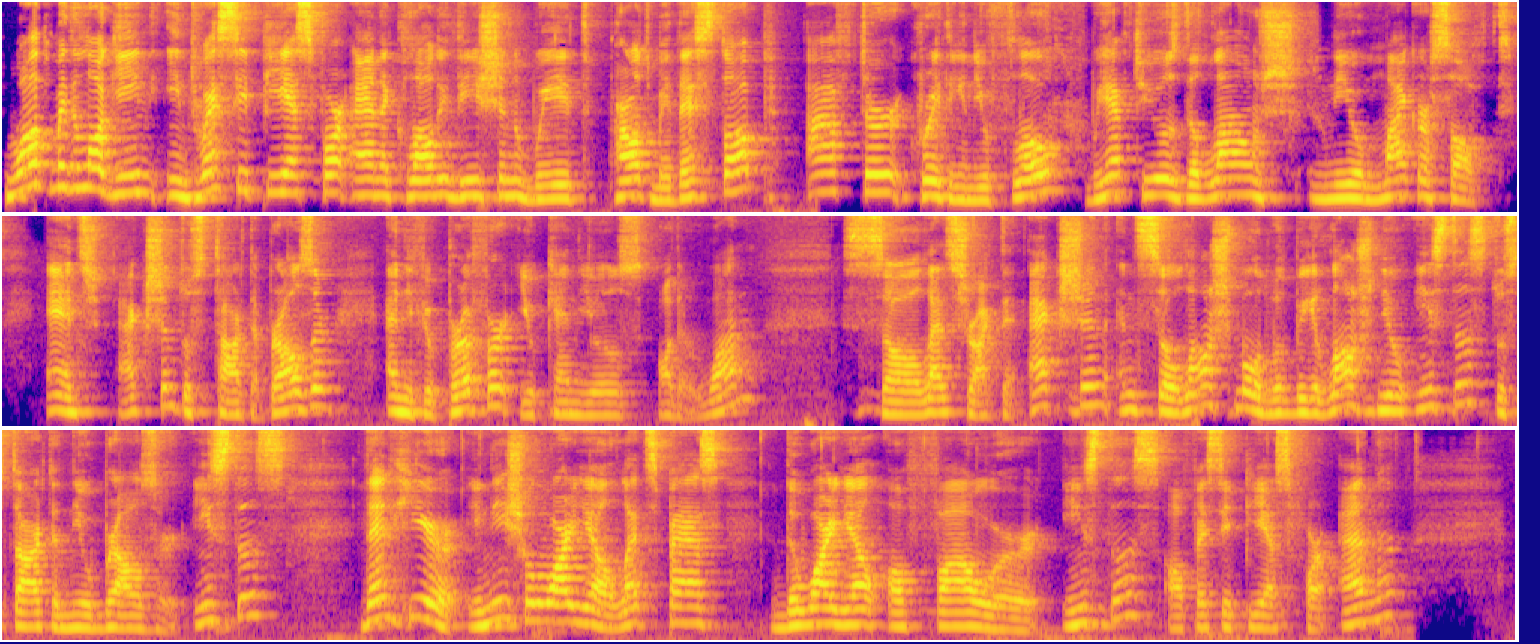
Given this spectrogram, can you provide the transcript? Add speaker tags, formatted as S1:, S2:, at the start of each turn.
S1: To automate the login into SAP S4HANA Cloud Edition with Power Automate Desktop, after creating a new flow, we have to use the launch new Microsoft Edge action to start the browser. And if you prefer, you can use other one. So let's drag the action. And so launch mode will be launch new instance to start a new browser instance. Then here, initial URL, let's pass the URL of our instance of SAP S4HANA.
